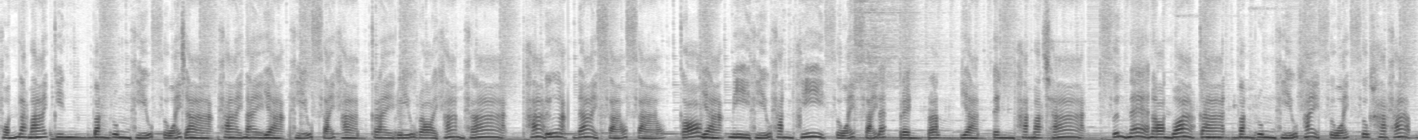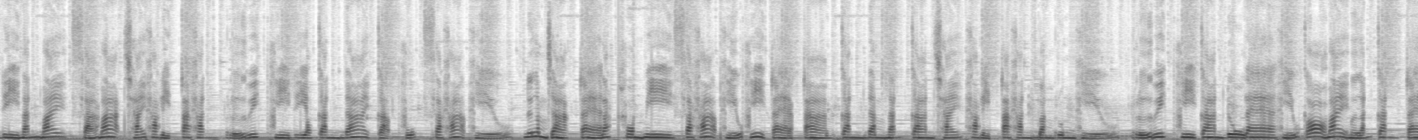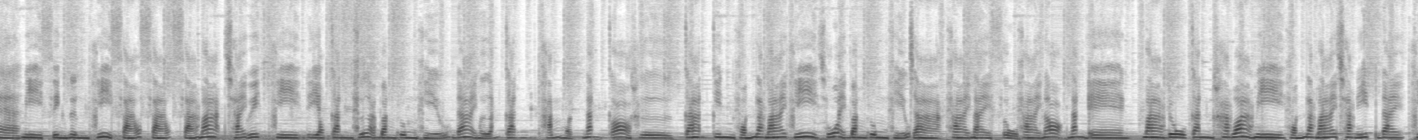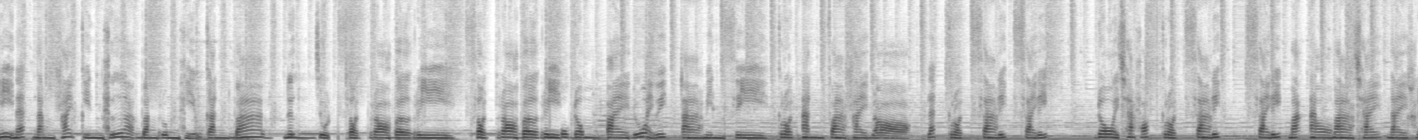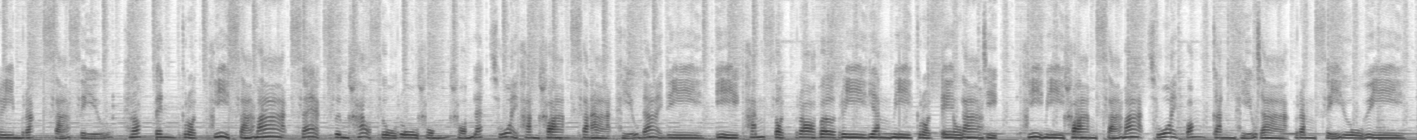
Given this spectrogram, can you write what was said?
ผลไม้กินบำรุงผิวสวยจากภายในอยากผิวใสห่างไกลริ้วรอยข้ามพลาดถ้าเลือกได้สาวๆ ก็อยากมีผิวพรรณที่สวยใสและเปล่งปลั่งอย่างเป็นธรรมชาติ ซึ่งแน่นอนว่าการบำรุงผิวให้สวยสุขภาพดีนั้นไม่สามารถใช้ผลิตภัณฑ์หรือวิธีเดียวกันได้กับทุกสภาพผิว เนื่องจากแต่ละคนมีสภาพผิวที่แตกต่างกันดังนั้นการใช้ผลิตภัณฑ์บำรุงผิว หรือวิธีการดูแลผิวก็ไม่เหมือนกัน แต่มีสิ่งหนึ่งที่สาวๆสามารถใช้วิธีเดียวกันเพื่อบำรุงผิวได้เหมือนกันทั้งหมดนั่นก็คือ การกินผลไม้ที่ช่วยบำรุงผิวจากภายในสู่ภายนอกนั่นเอง มาดูกันค่ะว่ามีผลไม้ชนิดใดที่แนะนำให้กินเพื่อบำรุงผิวกันบ้าง 1. จุดสดรอเบอร์รี่สดรอเบอร์รี่อุดมไปด้วยวิตามินซี กรดอันฟาไฮดรอกและกรดซาลิกไซลิก โดยเฉพาะกรดซาลิกไซลิกมักเอามาใช้ในครีมรักษาสิว เพราะเป็นกรดที่สามารถแทรกซึมเข้าสู่รูขุมขนและช่วยทำความสะอาดผิวได้ดี อีกทั้งสดรอเบอรี่ยังมีกรดเอลาจิกที่มีความสามารถช่วยป้องกันผิวจากรังสี UV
